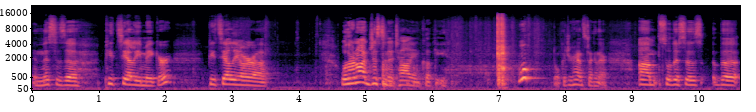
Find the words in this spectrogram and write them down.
And this is a pizzelle maker. Pizzelle are a, well, they're not just an Italian cookie. Woo! Don't get your hand stuck in there. Um, so this is the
